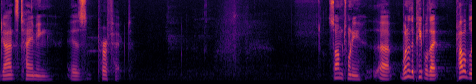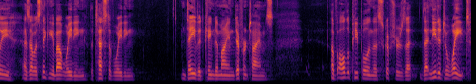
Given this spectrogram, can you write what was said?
God's timing is perfect. Psalm 20, uh, one of the people that probably, as I was thinking about waiting, the test of waiting, David came to mind different times. Of all the people in the scriptures that, that needed to wait,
